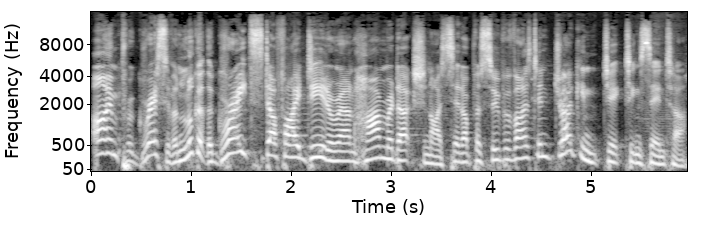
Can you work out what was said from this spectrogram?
I'm progressive and look at the great stuff I did around harm reduction. I set up a supervised drug injecting centre.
